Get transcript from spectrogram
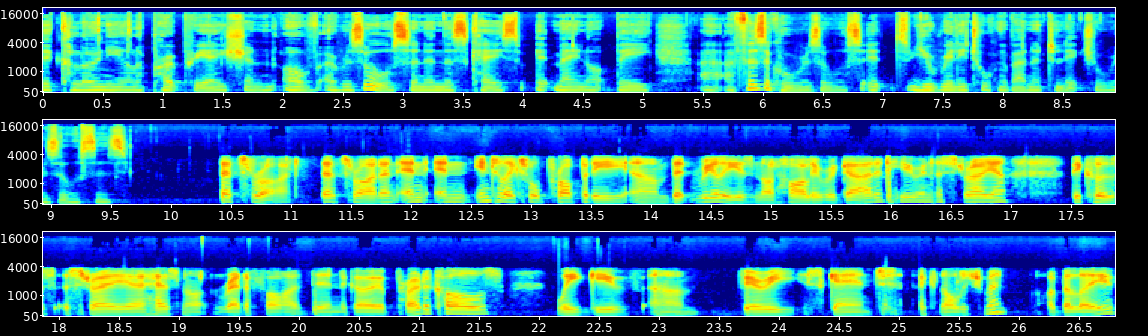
the colonial appropriation of a resource, and in this case, it may not be uh, a physical resource. It's, you're really talking about intellectual resources. That's right. That's right. And and, and intellectual property um, that really is not highly regarded here in Australia because Australia has not ratified the Nagoya protocols. We give um, very scant acknowledgement I believe,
